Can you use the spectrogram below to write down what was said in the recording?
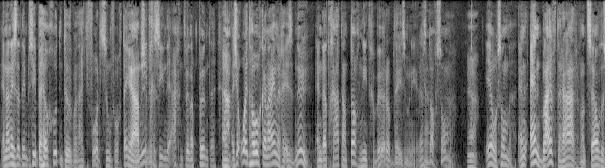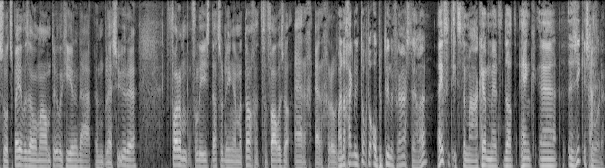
En dan is dat in principe heel goed natuurlijk. Want dat had je voor het seizoen voor. Ja, niet gezien de 28 punten. Ja. Als je ooit hoog kan eindigen, is het nu. En dat gaat dan toch niet gebeuren op deze manier. Dat is Ja. toch zonde. Ja. Eeuwig zonde. En, en blijft raar. Want hetzelfde soort spelers allemaal. Natuurlijk hier en daar een blessure. Vormverlies, dat soort dingen. Maar toch, het verval is wel erg, erg groot. Maar dan ga ik nu toch de opportune vraag stellen. Heeft het iets te maken met dat Henk eh, ziek is geworden?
